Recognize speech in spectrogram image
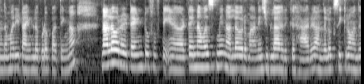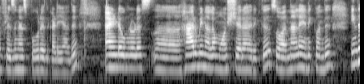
அந்த மாதிரி டைமில் கூட பார்த்திங்கன்னா நல்ல ஒரு டென் டு ஃபிஃப்டி டென் ஹவர்ஸ்க்குமே நல்ல ஒரு மேனேஜபிளாக இருக்குது ஹேரு அந்தளவுக்கு சீக்கிரம் வந்து ஃப்ரிஸ்னஸ் போகிறது கிடையாது. அண்ட் உங்களோட ஹேருமே நல்லா மாய்ஸ்சராக இருக்குது ஸோ அதனால் எனக்கு வந்து இந்த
